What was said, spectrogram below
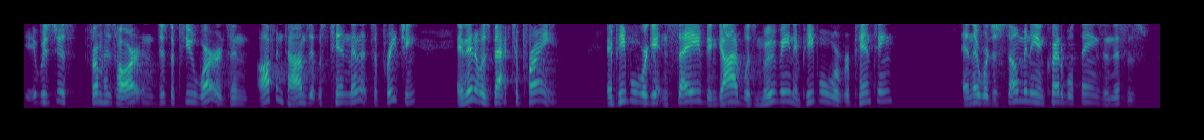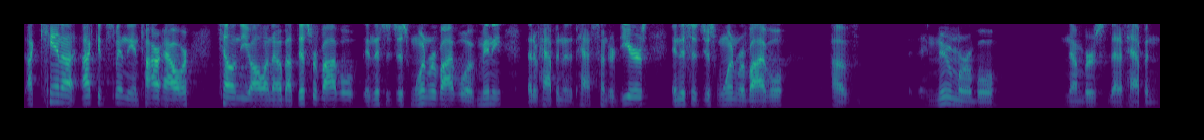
It was just from his heart and just a few words. And oftentimes, it was 10 minutes of preaching, and then it was back to praying. And people were getting saved, and God was moving, and people were repenting. And there were just so many incredible things. And this is, I cannot, I could spend the entire hour telling you all I know about this revival, and this is just one revival of many that have happened in the past hundred years, and this is just one revival of innumerable numbers that have happened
